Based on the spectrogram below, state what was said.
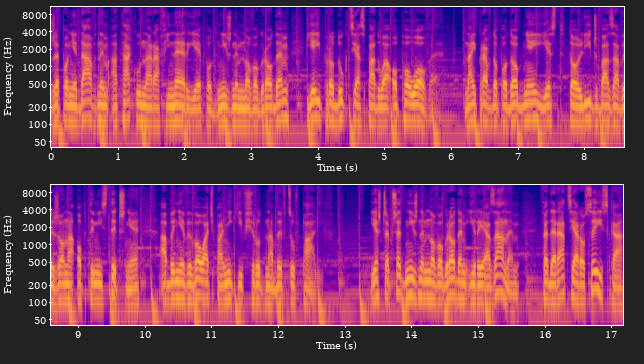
że po niedawnym ataku na rafinerię pod Niżnym Nowogrodem jej produkcja spadła o połowę. Najprawdopodobniej jest to liczba zawyżona optymistycznie, aby nie wywołać paniki wśród nabywców paliw. Jeszcze przed Niżnym Nowogrodem i Ryjazanem Federacja Rosyjska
